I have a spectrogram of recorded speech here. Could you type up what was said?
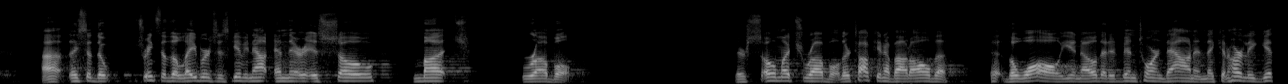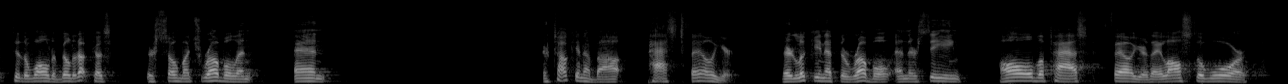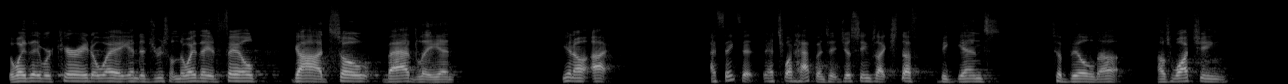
uh, they said the strength of the laborers is giving out, and there is so much rubble. There's so much rubble. They're talking about all the, the wall, you know, that had been torn down, and they can hardly get to the wall to build it up because there's so much rubble. And, and they're talking about past failure. They're looking at the rubble and they're seeing all the past failure. They lost the war, the way they were carried away into Jerusalem, the way they had failed God so badly. And, you know, I, I think that that's what happens. It just seems like stuff begins to build up. I was watching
